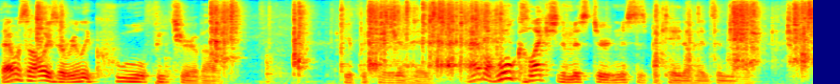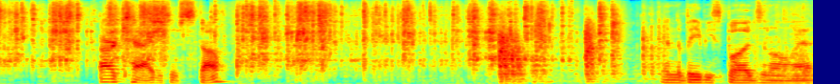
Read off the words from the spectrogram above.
That was always a really cool feature about your potato heads. I have a whole collection of Mr. and Mrs. Potato Heads in my tags of stuff. And the baby spuds and all that.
